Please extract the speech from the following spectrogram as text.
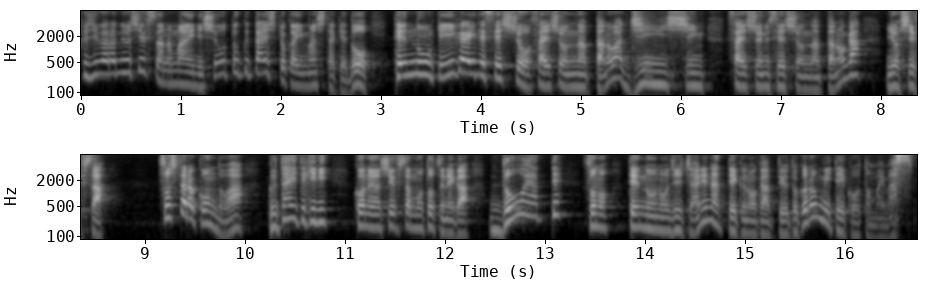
藤原義房の前に聖徳太子とかいましたけど天皇家以外で摂政最初になったのは人心。最初に摂政になったのが義房。そしたら今度は具体的にこの義房元常がどうやってその天皇のおじいちゃんになっていくのかっていうところを見ていこうと思います。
